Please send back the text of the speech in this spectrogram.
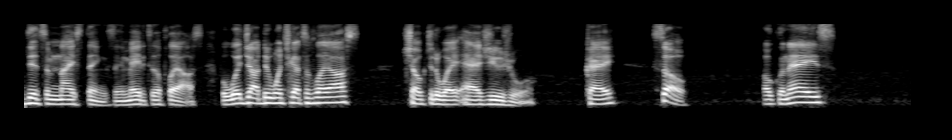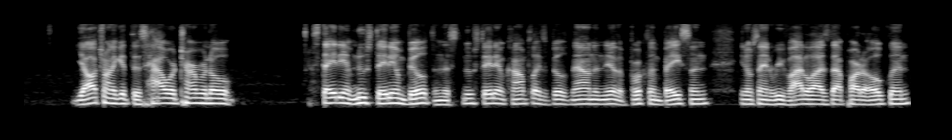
did some nice things and made it to the playoffs. But what y'all do once you got to the playoffs? Choked it away as usual. Okay, so Oakland A's, y'all trying to get this Howard Terminal stadium, new stadium built, and this new stadium complex built down in near the Brooklyn Basin. You know, I'm saying revitalize that part of Oakland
